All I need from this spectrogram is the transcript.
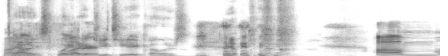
Why Gotta don't you just explain our? GTA colors. Yep. Um,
